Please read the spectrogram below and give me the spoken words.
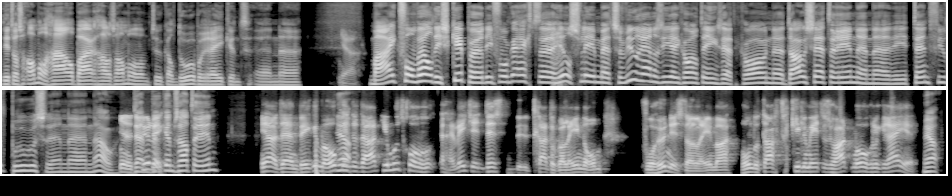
dit was allemaal haalbaar, hadden ze allemaal natuurlijk al doorberekend. En, eh, Ja. maar ik vond wel die skipper, die vond ik echt eh, heel slim met zijn wielrenners die hij gewoon had ingezet. Gewoon eh Dowsett erin en die Tentfield broers en nou, Ja, Dan. Bigham zat erin. Ja, Dan maar ook Ja. inderdaad. Je moet gewoon, weet je, het, is, het gaat ook alleen om, voor hun is het alleen maar 180 kilometer zo hard mogelijk rijden. Ja.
